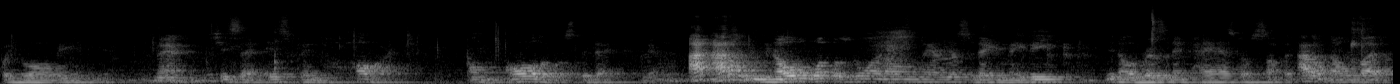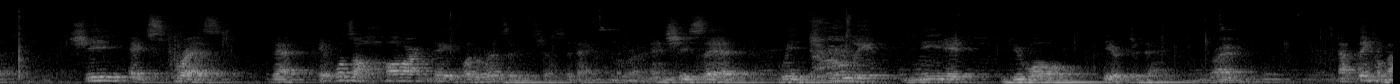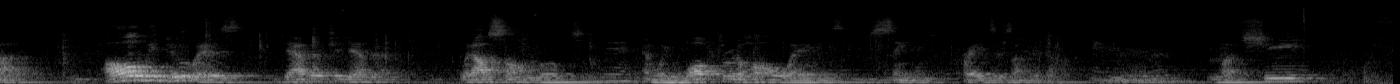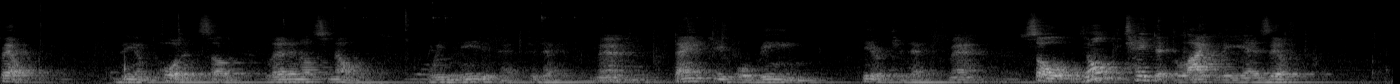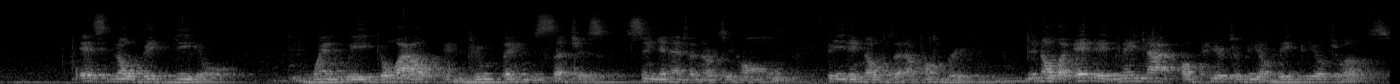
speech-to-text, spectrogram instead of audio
for you all being here." Amen. She said, "It's been hard on all of us today." Yeah. I, I don't know what was going on there yesterday, maybe, you know, a resident passed or something, I don't know, but she expressed that it was a hard day for the residents yesterday. And she said, we truly needed you all here today. Right. Now think about it. All we do is gather together with our songbooks and we walk through the hallways singing praises unto God. Mm-hmm. But she felt the importance of letting us know we needed that today. Amen. Thank you for being here today. Amen. So don't take it lightly as if it's no big deal when we go out and do things such as singing at the nursing home, feeding those that are hungry. You know what, it, it may not appear to be a big deal to us,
